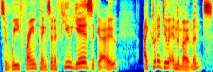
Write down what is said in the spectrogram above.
to reframe things. And a few years ago, I couldn't do it in the moment.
